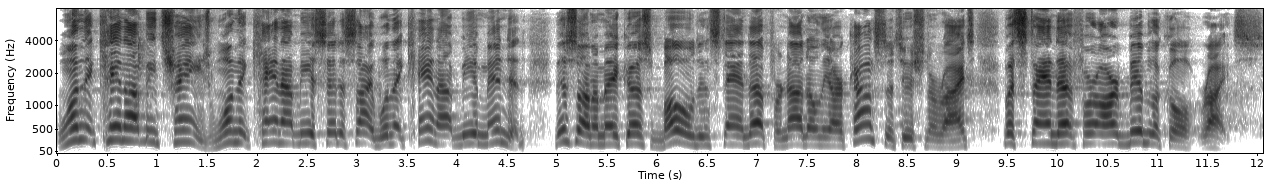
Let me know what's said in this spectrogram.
One that cannot be changed, one that cannot be set aside, one that cannot be amended. This ought to make us bold and stand up for not only our constitutional rights, but stand up for our biblical rights.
